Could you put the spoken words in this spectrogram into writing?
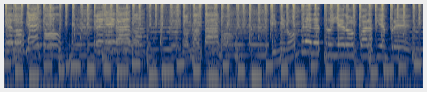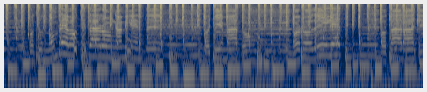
de los vientos relegados los pantanos. Y mi nombre destruyeron para siempre, con su nombre bautizaron a mi gente, los chimazos, los Rodríguez, los Tarache,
